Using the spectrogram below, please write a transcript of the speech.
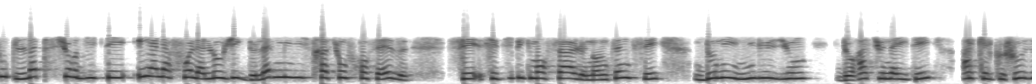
toute l'absurdité et à la fois la logique de l'administration française, c'est typiquement ça le nonsense, c'est donner une illusion de rationalité à quelque chose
